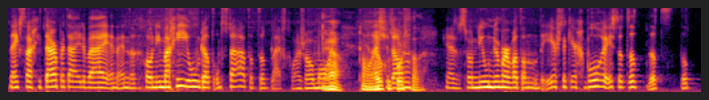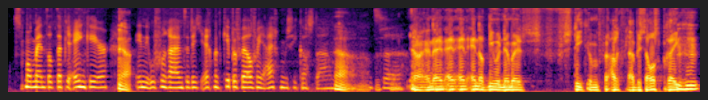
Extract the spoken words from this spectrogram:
een extra gitaarpartij erbij. En, en gewoon die magie, hoe dat ontstaat, dat, dat blijft gewoon zo mooi. Ja, kan me heel goed dan, voorstellen. Ja, zo'n nieuw nummer wat dan de eerste keer geboren is, dat, dat, dat, dat het moment dat heb je één keer in die oefenruimte... dat je echt met kippenvel van je eigen muziek kan staan. Ja, dat, uh, ja en, en, en, en dat nieuwe nummer, stiekem, als ik vanuit mezelf spreek... Mm -hmm.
